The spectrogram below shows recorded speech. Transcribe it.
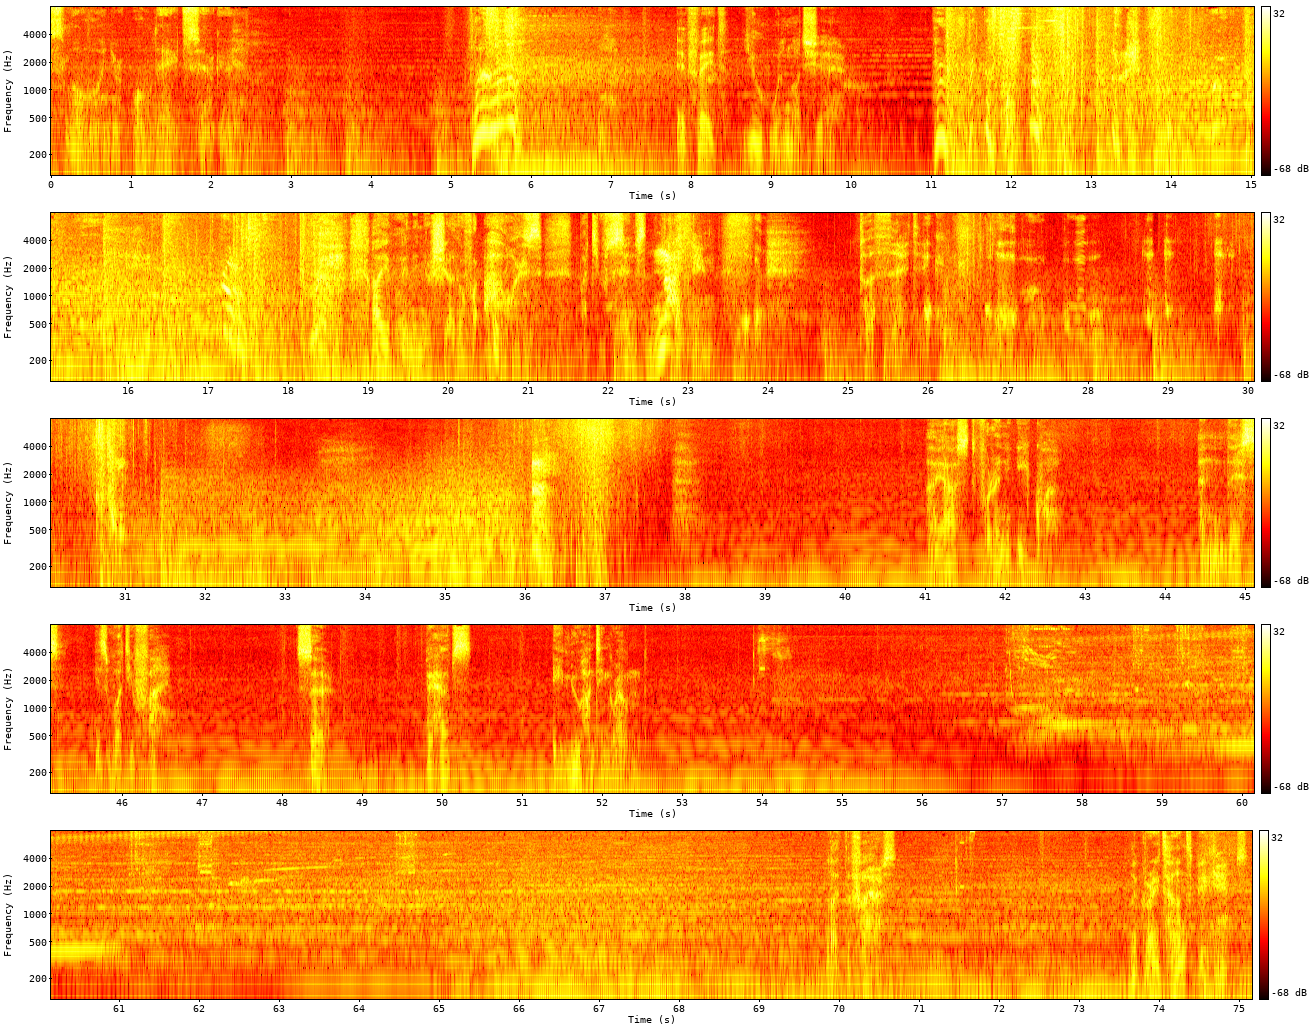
slow in your old age, Sergei. A fate you will not share. I've been in your shadow for hours, but you sense nothing. Pathetic. Asked for an equal. And this is what you find. Sir, perhaps a new hunting ground. The fires. The great hunt begins.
